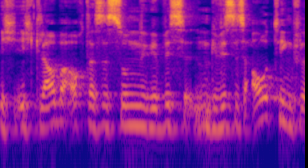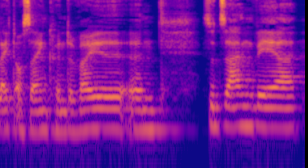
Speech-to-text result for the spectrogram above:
ich, ich glaube auch, dass es so eine gewisse, ein gewisses Outing vielleicht auch sein könnte, weil ähm, sozusagen wer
